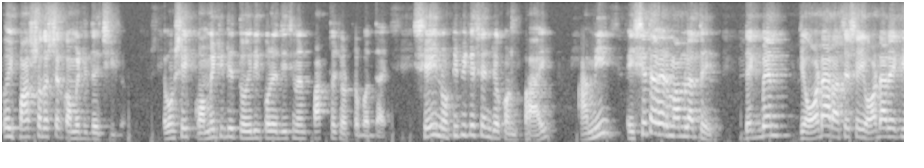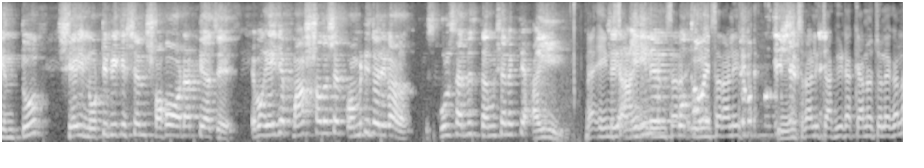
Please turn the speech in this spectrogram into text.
ওই পাঁচ সদস্যের কমিটিতে ছিল। এবং সেই কমিটিটি তৈরি করে দিয়েছিলেন পার্থ চট্টোপাধ্যায়। সেই নোটিফিকেশন যখন পাই, আমি এই সেতাবের মামলাতে দেখবেন যে অর্ডার আছে, সেই অর্ডারে কিন্তু সেই নোটিফিকেশন সহ অর্ডারটি আছে। এবং এই যে পাঁচ সদস্যের কমিটি তৈরি করা স্কুল সার্ভিস কমিশন একটি আইন। আইনের আলী চাকরিটা কেন চলে গেল?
